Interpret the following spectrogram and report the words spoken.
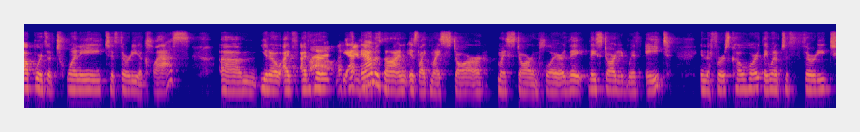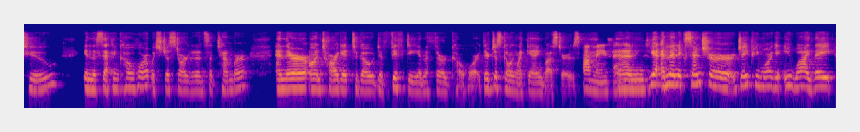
upwards of 20 to 30 a class. Um, you know, I've, I've wow, heard yeah, Amazon is like my star, my star employer. They, they started with eight in the first cohort. They went up to 32 in the second cohort, which just started in September and they're on target to go to 50 in the third cohort. They're just going like gangbusters. Amazing. And yeah, and then Accenture, JP Morgan, EY, they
